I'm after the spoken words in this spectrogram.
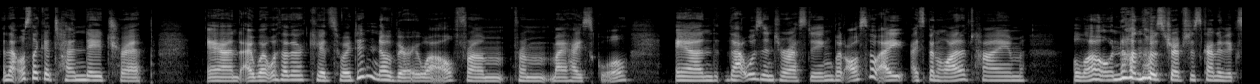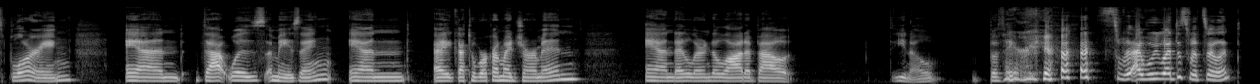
And that was like a 10-day trip and I went with other kids who I didn't know very well from from my high school. And that was interesting, but also I I spent a lot of time alone on those trips just kind of exploring and that was amazing and I got to work on my German and I learned a lot about you know Bavaria. we went to Switzerland.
